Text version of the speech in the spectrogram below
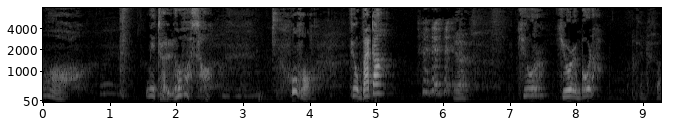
Oh, Mitaloso. Oh, feel better? Yes, Cure, cure Ebola. I think so.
